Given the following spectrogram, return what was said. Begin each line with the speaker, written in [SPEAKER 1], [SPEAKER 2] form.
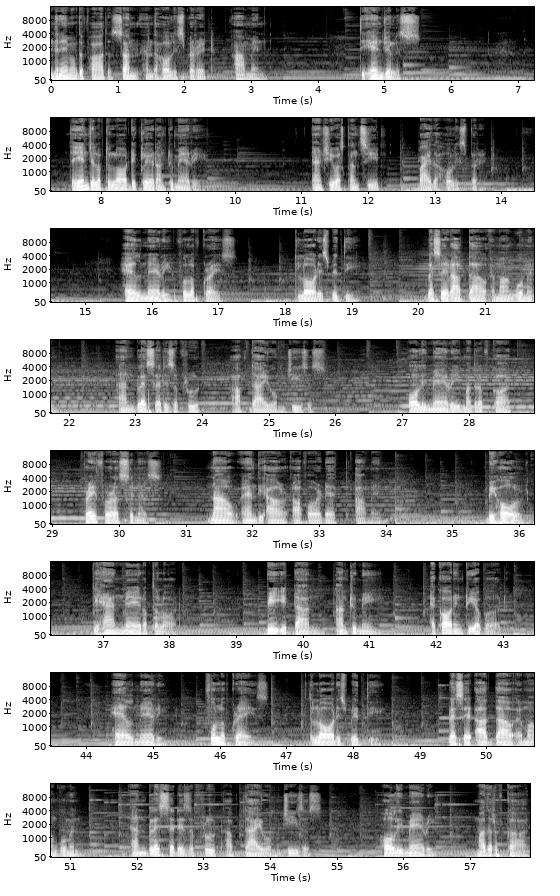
[SPEAKER 1] In the name of the Father, Son, and the Holy Spirit. Amen. The Angelus. The angel of the Lord declared unto Mary, and she was conceived by the Holy Spirit. Hail Mary, full of grace, the Lord is with thee. Blessed art thou among women, and blessed is the fruit of thy womb, Jesus. Holy Mary, Mother of God, pray for us sinners, now and the hour of our death. Amen. Behold, the handmaid of the Lord. Be it done unto me according to your word. Hail Mary, full of grace, the Lord is with thee. Blessed art thou among women, and blessed is the fruit of thy womb, Jesus. Holy Mary, Mother of God,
